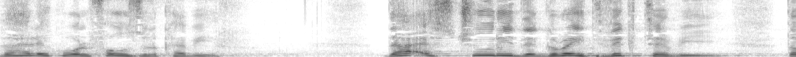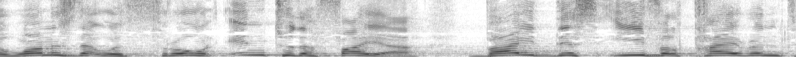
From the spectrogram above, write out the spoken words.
ذلك هو الفوز الكبير. That is truly the great victory. The ones that were thrown into the fire by this evil tyrant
